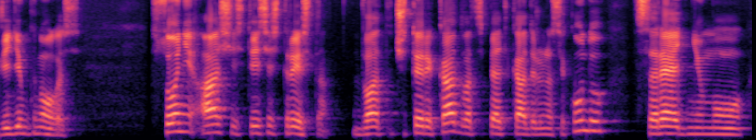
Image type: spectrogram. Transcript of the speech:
відімкнулась. Sony A6300 4К 25 кадрів на секунду. В середньому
